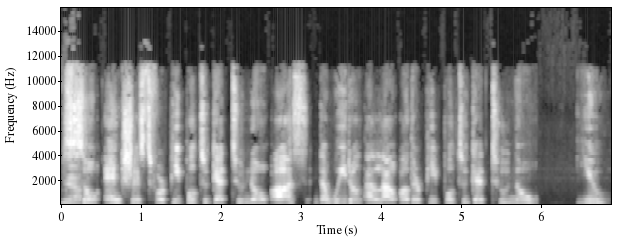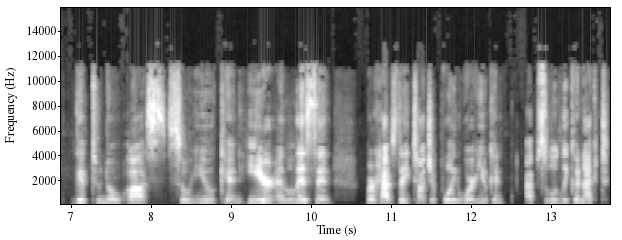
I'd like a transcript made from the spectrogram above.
Yeah. so anxious for people to get to know us that we don't allow other people to get to know you, get to know us. So you can hear and listen. Perhaps they touch a point where you can absolutely connect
